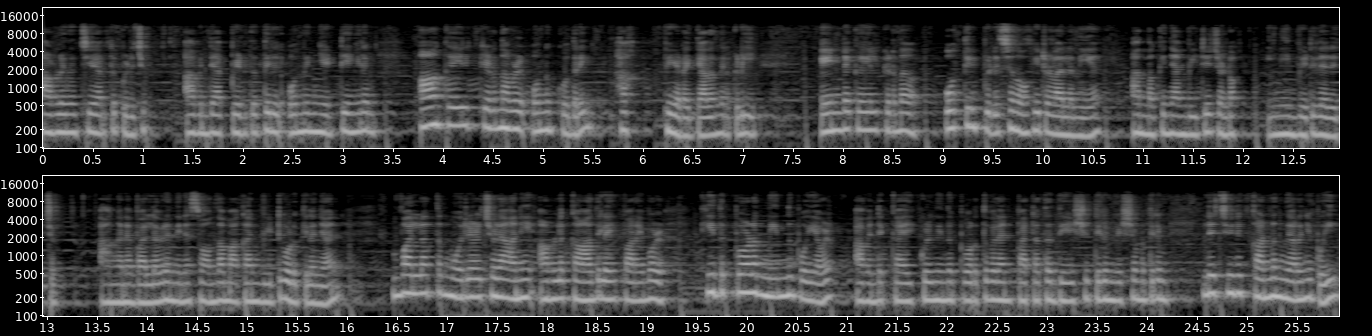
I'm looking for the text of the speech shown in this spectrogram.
അവളെ നിന്ന് ചേർത്ത് പിടിച്ചു. അവന്റെ ആ പിടുത്തത്തിൽ ഒന്ന് ഞെട്ടിയെങ്കിലും ആ കയ്യിൽ കിടന്നവൾ ഒന്ന് കുതറി ഹ തീടയ്ക്കാതെ നിൽക്കടി. എന്റെ കയ്യിൽ കിടന്ന് ഒത്തിരി പിടിച്ചു നോക്കിയിട്ടുള്ളല്ലോ നീ അന്നൊക്കെ ഞാൻ വീട്ടിട്ടുണ്ടോ ഇനിയും വീട്ടിലരച്ചു അങ്ങനെ വല്ലവരും നിന്നെ സ്വന്തമാക്കാൻ വീട്ടുകൊടുക്കില്ല ഞാൻ. വല്ലാത്ത മുരൾച്ചയുടെ ആനി അവളെ കാതിലായി പറയുമ്പോൾ കിതപ്പോടെ നിന്നുപോയി അവൾ. അവന്റെ കൈക്കുള്ളിൽ നിന്ന് പുറത്തു വരാൻ പറ്റാത്ത ദേഷ്യത്തിലും വിഷമത്തിലും ലച്ചുവിന് കണ്ണു നിറഞ്ഞുപോയി.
